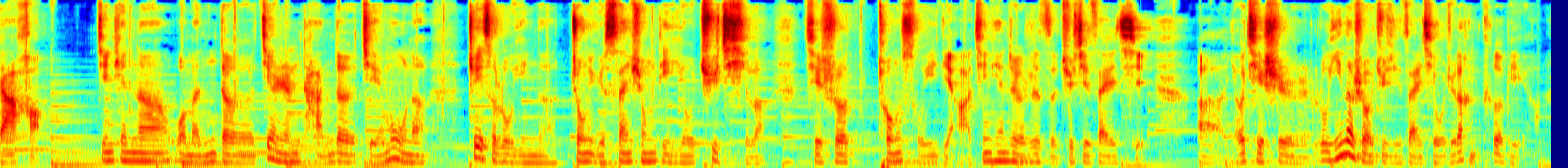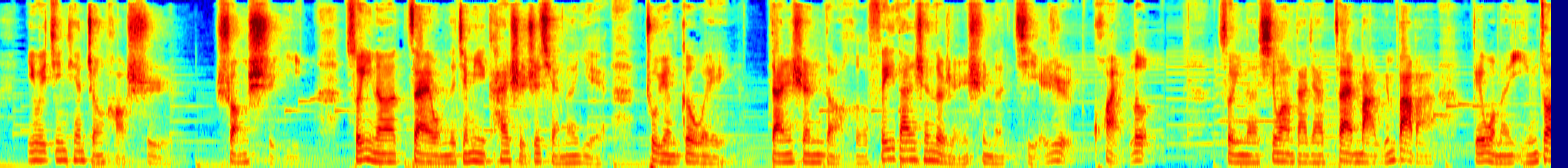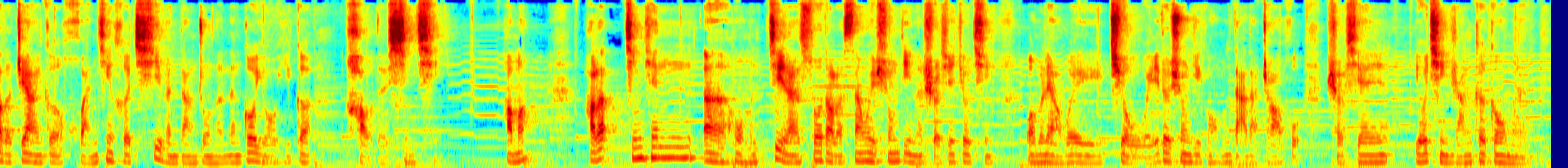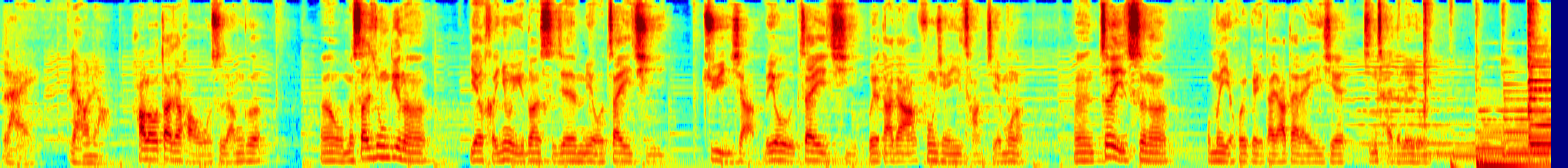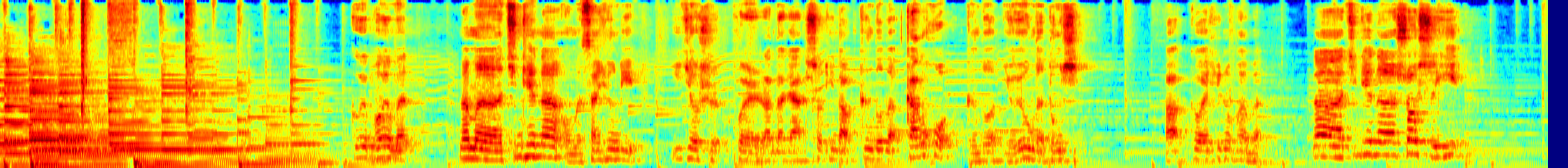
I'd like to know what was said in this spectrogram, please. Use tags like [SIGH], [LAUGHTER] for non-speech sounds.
大家好！今天呢，我们的见人谈的节目呢，这次录音呢，终于三兄弟又聚齐了。其实说通俗一点啊，今天这个日子聚集在一起，呃，尤其是录音的时候聚集在一起，我觉得很特别啊，因为今天正好是双十一，所以呢，在我们的节目一开始之前呢，也祝愿各位单身的和非单身的人士呢，节日快乐。所以呢，希望大家在马云爸爸给我们营造的这样一个环境和气氛当中呢，能够有一个好的心情，好吗？好了，今天呃，我们既然说到了三位兄弟呢，首先就请我们两位久违的兄弟跟我们打打招呼。首先有请然哥跟我们来聊聊。Hello，大家好，我是然哥。嗯，我们三兄弟呢，也很有一段时间没有在一起聚一下，没有在一起为大家奉献一场节目了。嗯，这一次呢，我们也会给大家带来一些精彩的内容。各位朋友们，那么今天呢，我们三兄弟依旧是会让大家收听到更多的干货，更多有用的东西。好，各位听众朋友们，那今天呢，双十一，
